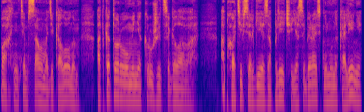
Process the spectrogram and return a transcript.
пахнет тем самым одеколоном, от которого у меня кружится голова. Обхватив Сергея за плечи, я собираюсь к нему на колени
